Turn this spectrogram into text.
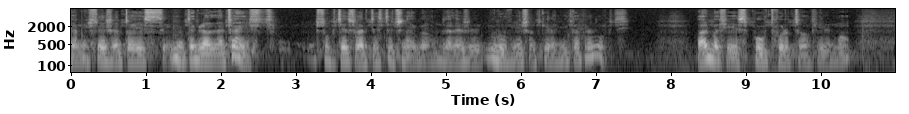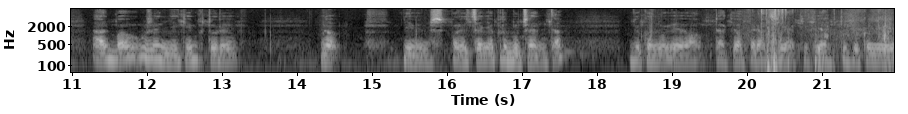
Ja myślę, że to jest integralna część sukcesu artystycznego. Zależy również od kierownika produkcji. Albo się jest współtwórcą filmu, albo urzędnikiem, który, no, nie wiem, z polecenia producenta wykonuje o, takie operacje, jakich ja tu wykonuję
